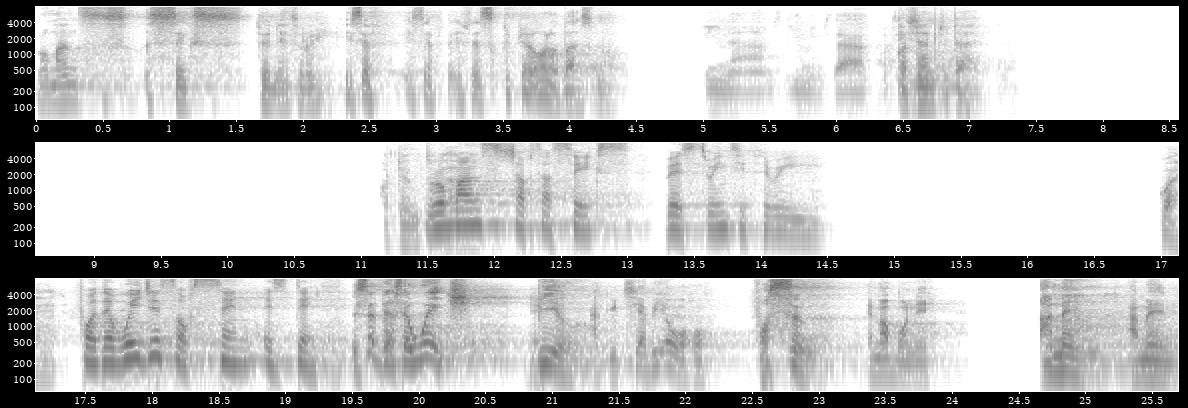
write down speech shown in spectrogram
Romans 6 23. It's a, it's, a, it's a scripture all of us know. Condemned to die. Condemned to die. Romans chapter 6, verse 23. Go ahead. For the wages of sin is death. He said there's a wage bill akwetia bi ɛwɔ hɔ for sin. ɛma bɔne Amen. amen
